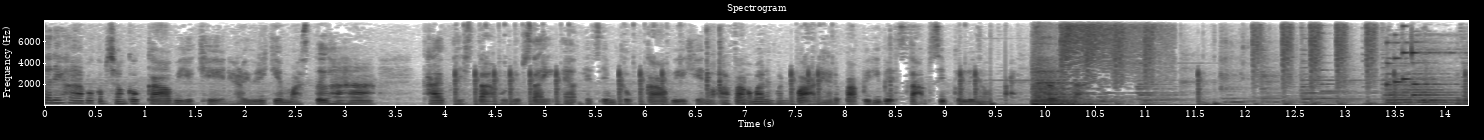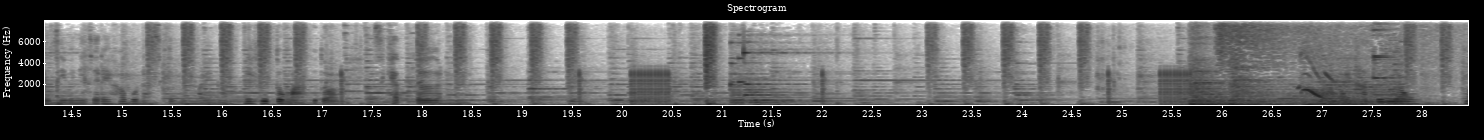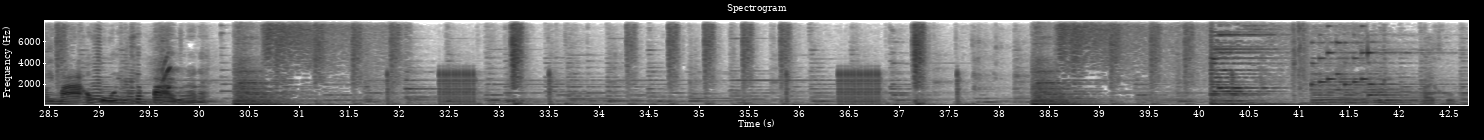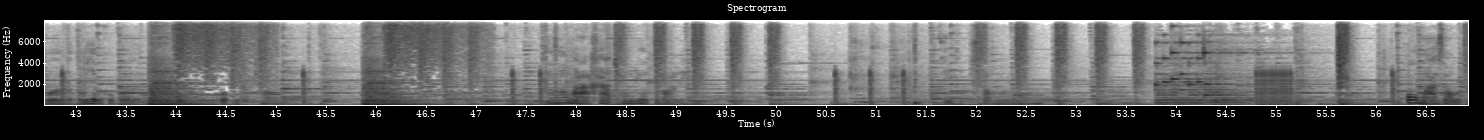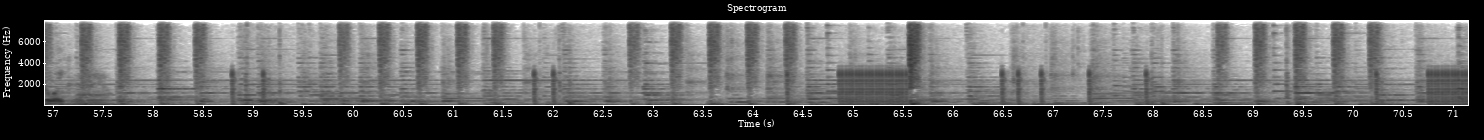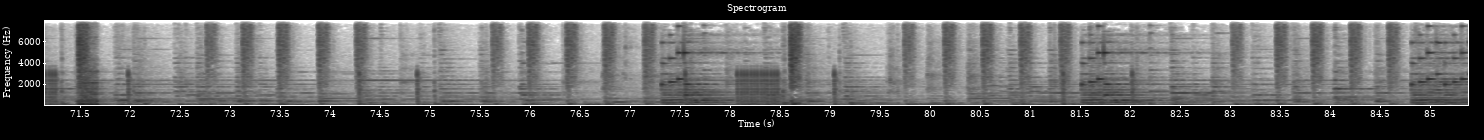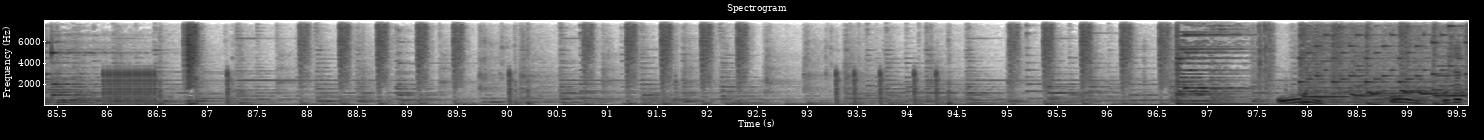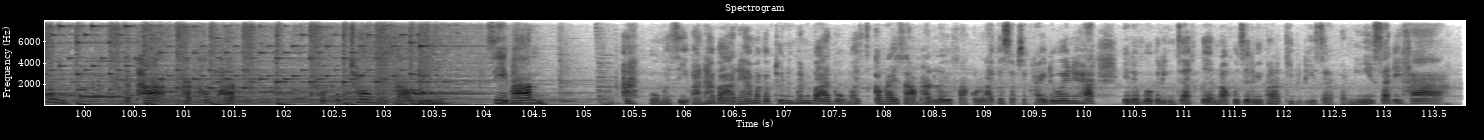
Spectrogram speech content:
สวัสดีค่ะ พบกับช่องเก้า VK นะคะ อยู่ในเกม Master 55 ค่าย Playstar บนเว็บไซต์ LSM 99 VK เนาะอาฝากเข้ามา 1,000 บาทนะคะเดี๋ยวปรับไปที่เบ็ด30 กันเลยเนาะเริ่มจ้ะมาดูซิวันนี้จะได้เข้าโบนัสกันบ้างไหมเนาะ นี่คือตัวหมาคือตัวสแคตเตอร์นะคะไม่ทันไปเดียว ไม่มา โอ้โหอยู่แค่ปลายตรงนั้นอะไมโครเวอร์ไม่ใช่ไมโครเวอร์ดอกจิกโครปิดช่องอ้าวหมาขาดช่องเดียวตลอดเลยสี่สิบสองโอ้หมาสองตัวอีกแล้ว อุ้ย กุ้งไม่ใช่กุ้ง กระทะผัดข้าวผัดครบทุกช่องมีกะวินสี่พันอะ บวกมาสี่พันห้าบาทนะคะมากับทุนหนึ่งพันบาท บวกมากำไรสามพันเลย ฝากกดไลค์กด subscribe ด้วยนะคะ อย่าลืมกดกระดิ่งแจ้งเตือนนะคุณจะได้มีภารกิจดีๆสำหรับวันนี้ สวัสดีค่ะ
